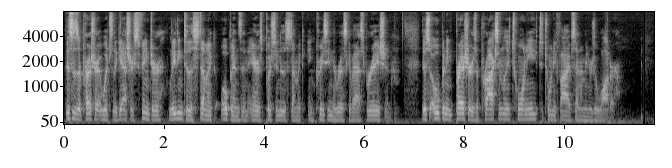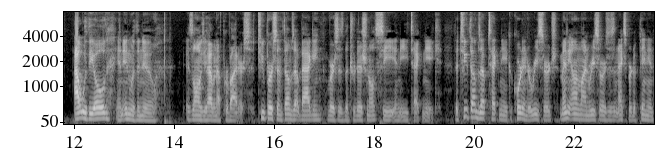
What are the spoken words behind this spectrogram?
This is a pressure at which the gastric sphincter, leading to the stomach, opens and air is pushed into the stomach, increasing the risk of aspiration. This opening pressure is approximately 20 to 25 centimeters of water. Out with the old and in with the new, as long as you have enough providers. Two person thumbs up bagging versus the traditional C and E technique. The two thumbs up technique, according to research, many online resources, and expert opinion,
